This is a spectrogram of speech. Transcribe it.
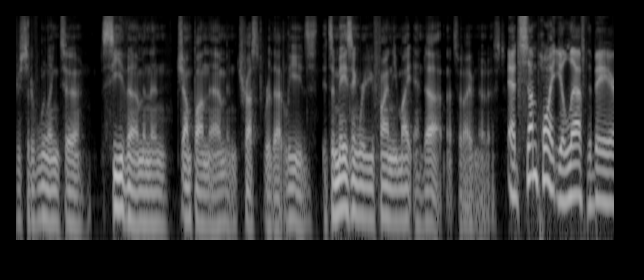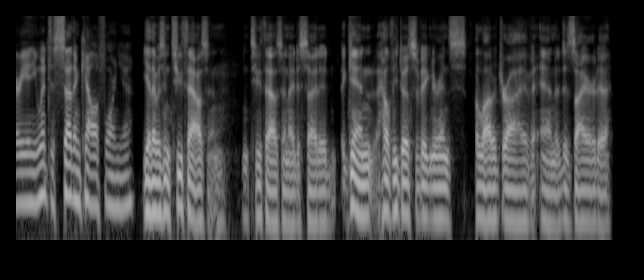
you're sort of willing to see them and then jump on them and trust where that leads. It's amazing where you find you might end up. That's what I've noticed. At some point, you left the Bay Area and you went to Southern California. Yeah, that was in 2000. In 2000, I decided, again, healthy dose of ignorance, a lot of drive, and a desire to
